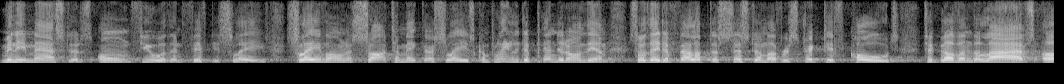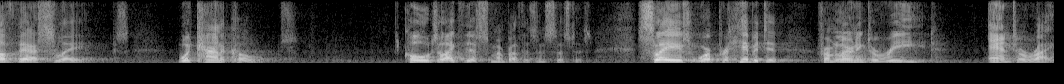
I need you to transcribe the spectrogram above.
Many masters owned fewer than 50 slaves. Slave owners sought to make their slaves completely dependent on them, so they developed a system of restrictive codes to govern the lives of their slaves. What kind of codes? Codes like this, my brothers and sisters. Slaves were prohibited from learning to read and to write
